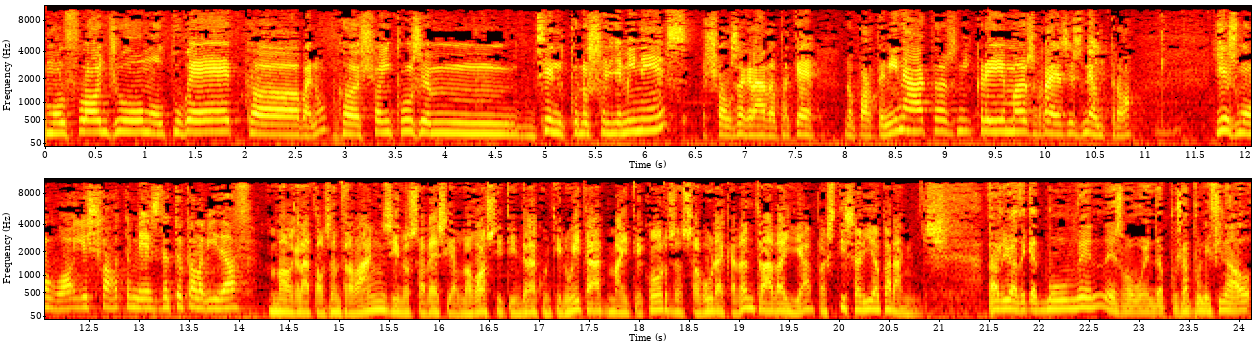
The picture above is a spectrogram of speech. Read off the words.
molt flonjo, molt tubet, que, bueno, que això inclús amb gent que no són llaminers, això els agrada, perquè no porta ni nates, ni cremes, res, és neutre i és molt bo i això també és de tota la vida Malgrat els entrebancs i no saber si el negoci tindrà continuïtat, Maite Cors assegura que d'entrada hi ha pastisseria per anys. Arribat aquest moment, és el moment de posar punt i final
